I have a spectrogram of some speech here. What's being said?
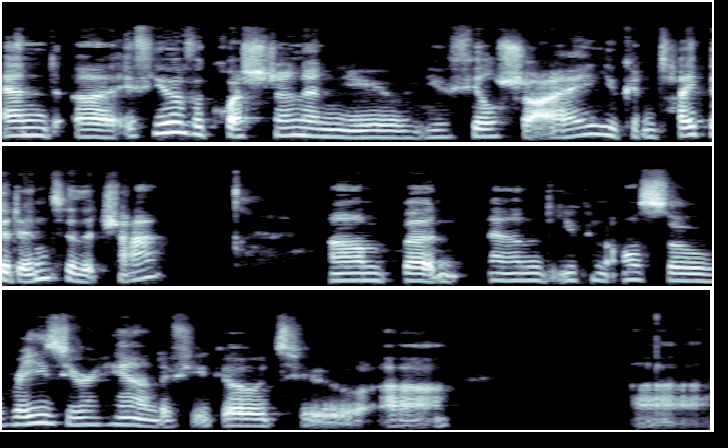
And uh, if you have a question and you you feel shy, you can type it into the chat. Um, but and you can also raise your hand if you go to uh, uh,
